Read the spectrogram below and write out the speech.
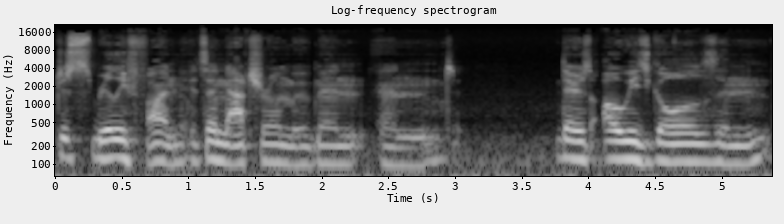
just really fun. It's a natural movement, and there's always goals, and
